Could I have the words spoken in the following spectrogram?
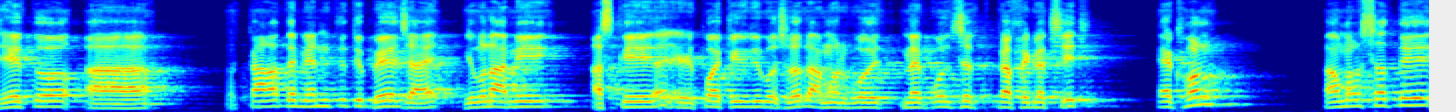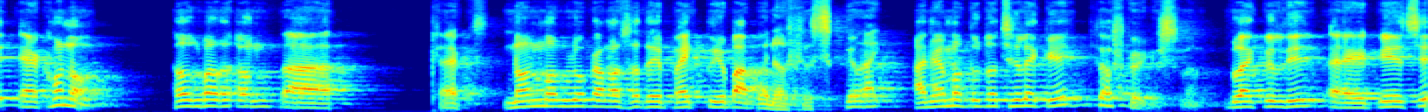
যেহেতু কারাতে ম্যান যদি হয়ে যায় যেমন আমি আজকে পঁয়ত্রিশ বছর আমার গ্রাফিক আছি এখন আমার সাথে নর্মাল লোক আমার সাথে বাইক করে পাবেন আমি আমার দুটো ছেলেকে চাষ করে গেছিলাম। ব্ল্যাক বেল দিয়ে পেয়েছে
